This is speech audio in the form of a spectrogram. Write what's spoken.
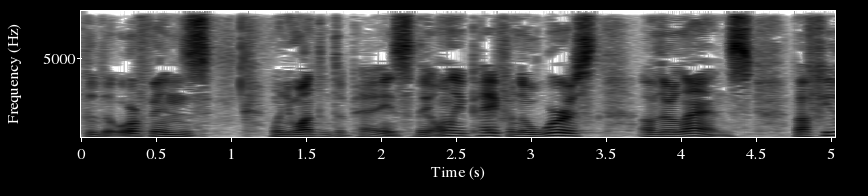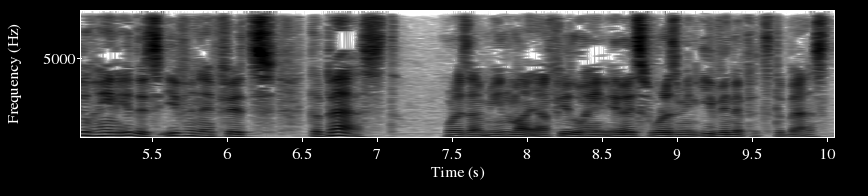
to the orphans, when you want them to pay, so they only pay from the worst of their lands. Even if it's the best. What does that mean? What does it mean? Even if it's the best.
